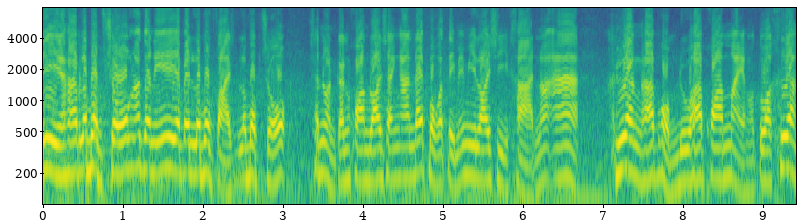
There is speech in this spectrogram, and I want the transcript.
นี่นะครับ ระบบโชคนะตัวนี้จะเป็นระบบฝาระบบโชค ฉนวนกันความร้อนใช้งานได้ปกติไม่มีรอยฉีกขาดเนาะอ่าเครื่องครับผมดูครับความใหม่ของตัวเครื่อง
